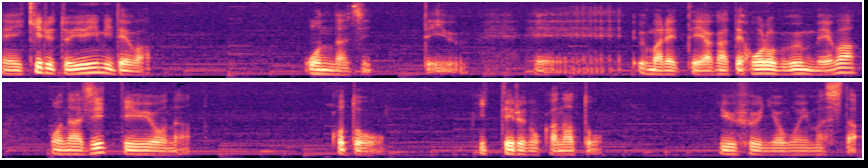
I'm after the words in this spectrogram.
え、生きるという意味では同じっていう、えー、生まれてやがて滅ぶ運命は同じっていうようなことを言ってるのかなというふうに思いました。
